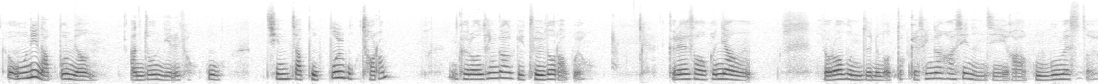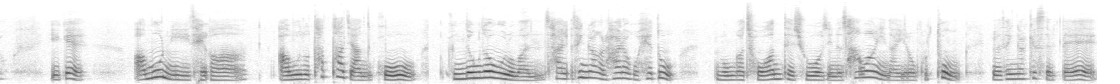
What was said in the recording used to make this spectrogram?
그 운이 나쁘면 안 좋은 일을 겪고 진짜 복불복처럼 그런 생각이 들더라고요. 그래서 그냥 여러분들은 어떻게 생각하시는지가 궁금했어요. 이게 아무리 제가 아무도 탓하지 않고 긍정적으로만 사- 생각을 하려고 해도 뭔가 저한테 주어지는 상황이나 이런 고통을 생각했을 때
